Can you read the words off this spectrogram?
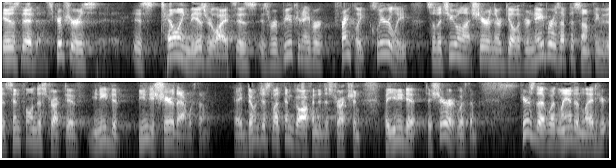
is that scripture is is telling the Israelites is, is rebuke your neighbor frankly, clearly, so that you will not share in their guilt. If your neighbor is up to something that is sinful and destructive, you need to you need to share that with them. Okay? Don't just let them go off into destruction, but you need to, to share it with them. Here's the, what Landon here,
